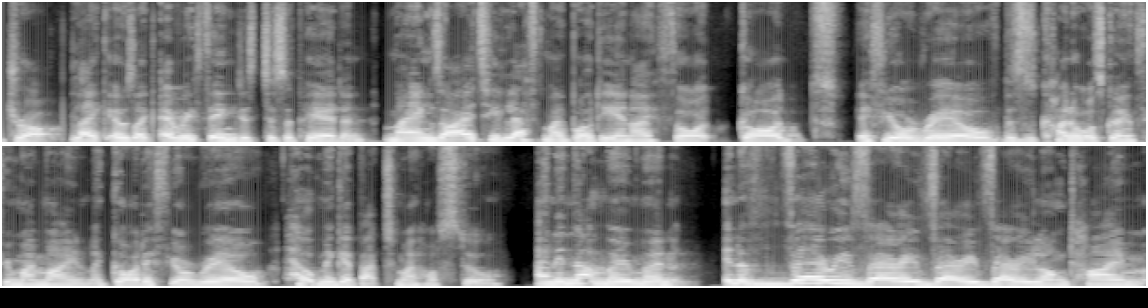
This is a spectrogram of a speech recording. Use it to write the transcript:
dropped. Like it was like everything just disappeared and my anxiety left my body. And I thought, God, if you're real, this is kind of what's going through my mind. Like, God, if you're real, help me get back to my hostel. And in that moment, in a very, very, very, very long time,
